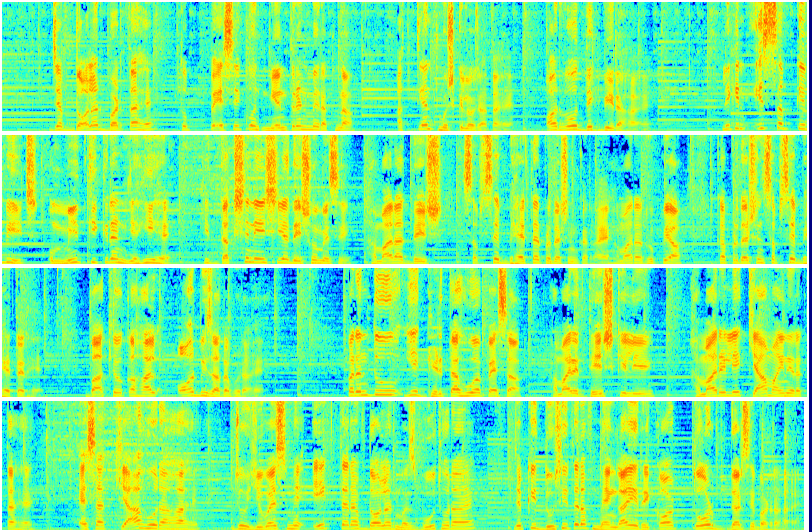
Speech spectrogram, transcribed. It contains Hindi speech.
जब डॉलर बढ़ता है तो पैसे को नियंत्रण में रखना अत्यंत मुश्किल हो जाता है, और वो दिख भी रहा है। लेकिन इस सब के बीच उम्मीद की किरण यही है कि दक्षिण एशिया देशों में से हमारा देश सबसे बेहतर प्रदर्शन कर रहा है, हमारा रुपया का प्रदर्शन सबसे बेहतर है, बाकियों का हाल और भी ज़्यादा बुरा है। परंतु ये गिरता हुआ पैसा हमारे देश के लिए, हमारे लिए क्या मायने रखता है? ऐसा क्या हो रहा है जो यूएस में एक तरफ़ डॉलर मज़बूत हो रहा है, जबकि दूसरी तरफ़ महँगाई रिकॉर्ड तोड़ दर से बढ़ रहा है?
